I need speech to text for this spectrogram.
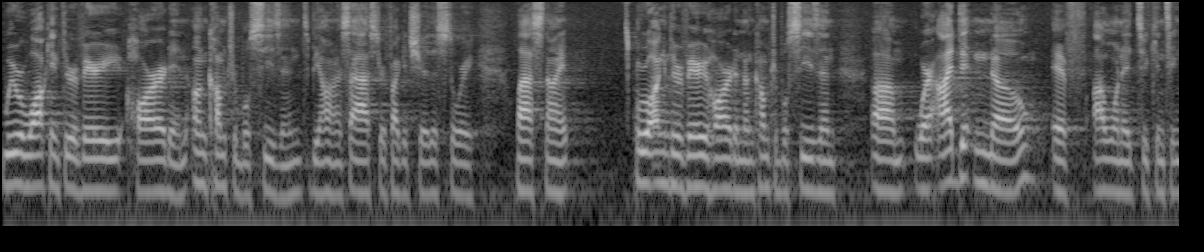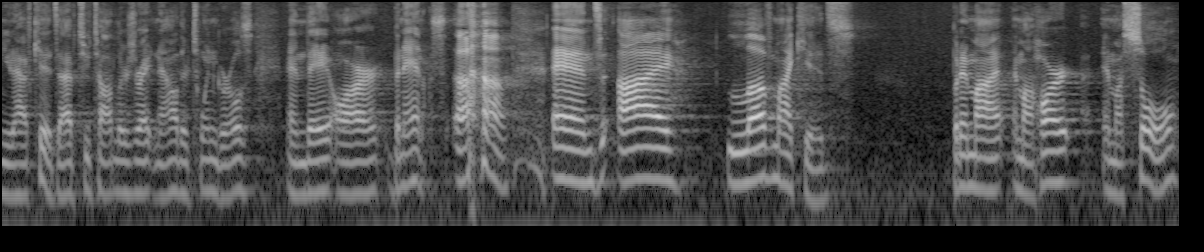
we were walking through a very hard and uncomfortable season. To be honest, I asked her if I could share this story last night. We were walking through a very hard and uncomfortable season um, where I didn't know if I wanted to continue to have kids. I have two toddlers right now, they're twin girls, and they are bananas. and I love my kids, but in my, in my heart and my soul,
